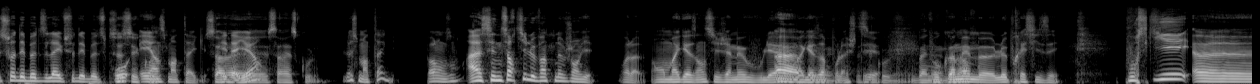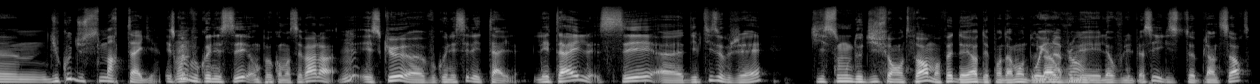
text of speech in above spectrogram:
soit des Buds Live, soit des Buds Pro et un Smart Tag. Ça et d'ailleurs, ça reste cool. Le Smart Tag, parlons-en. Ah, c'est une sortie le 29 janvier. Voilà, en magasin, si jamais vous voulez aller ah, magasin pour l'acheter, il faut quand même euh, le préciser. Pour ce qui est euh, du coup du smart tag. Est-ce que vous connaissez, on peut commencer par là, hmm est-ce que euh, vous connaissez les tiles? Les tiles, c'est des petits objets qui sont de différentes formes, en fait, d'ailleurs, dépendamment de là, où vous voulez, là où vous voulez le placer. Il existe plein de sortes.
